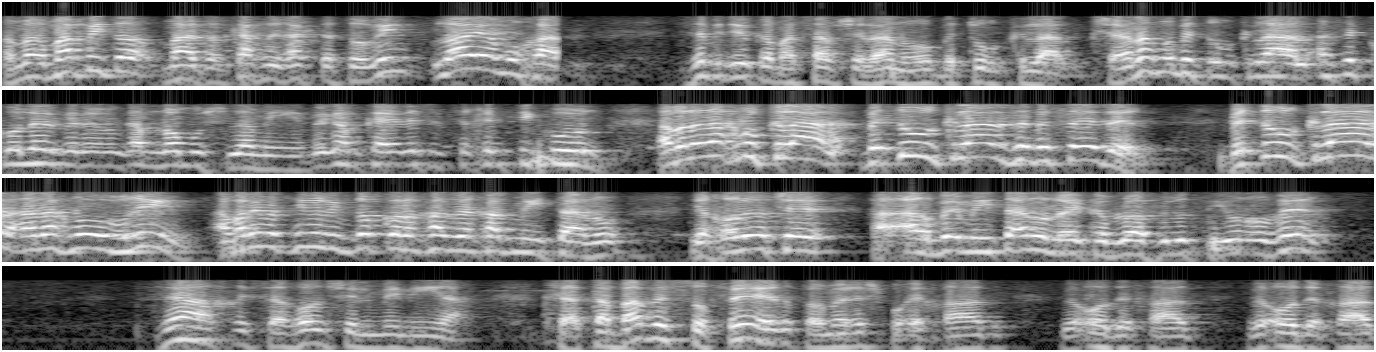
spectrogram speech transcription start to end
אומר, מה פתאום? מה, אתה תקח לי רק את הטובים? לא היה מוכן. זה בדיוק המצב שלנו בטור כלל. כשאנחנו בטור כלל, אז זה כולל בינינו גם לא מושלמים, וגם כאלה שצריכים תיקון, אבל אנחנו כלל, בטור כלל זה בסדר. בטור כלל אנחנו עוברים, אבל אם התחילו לבדוק כל אחד ואחד מאיתנו, יכול להיות שהרבה מאיתנו לא יקבלו אפילו ציון עובר. זה החיסרון של מניעה. כשאתה בא וסופר, אתה אומר, יש פה אחד, ועוד אחד, ועוד אחד,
